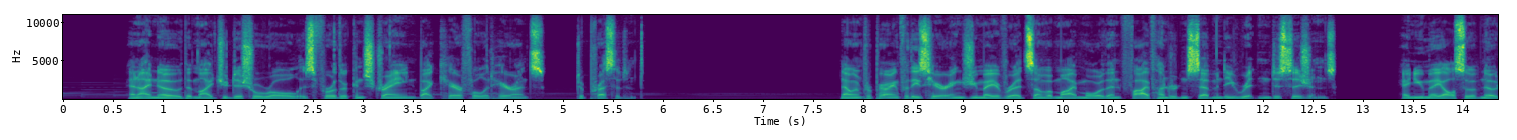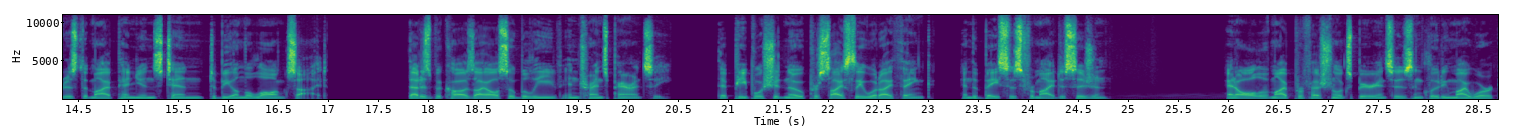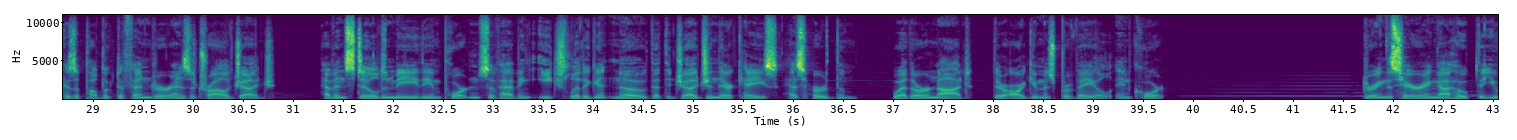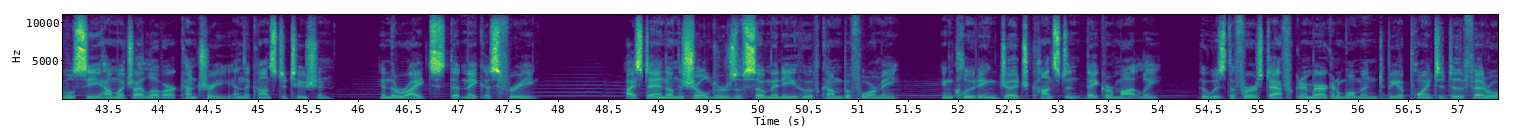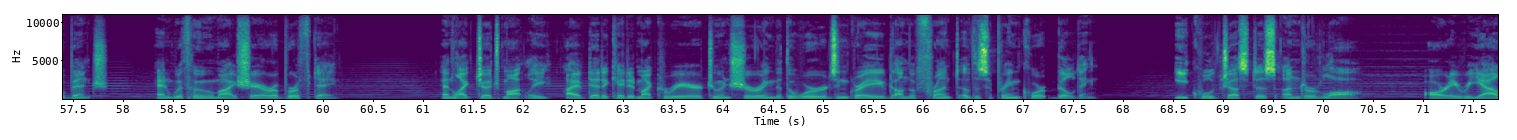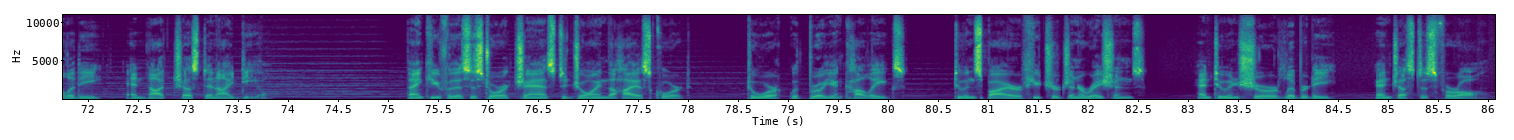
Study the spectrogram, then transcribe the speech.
And I know that my judicial role is further constrained by careful adherence to precedent. Now, in preparing for these hearings, you may have read some of my more than 570 written decisions, and you may also have noticed that my opinions tend to be on the long side. That is because I also believe in transparency, that people should know precisely what I think and the basis for my decision. And all of my professional experiences, including my work as a public defender and as a trial judge, have instilled in me the importance of having each litigant know that the judge in their case has heard them, whether or not their arguments prevail in court. During this hearing, I hope that you will see how much I love our country and the Constitution and the rights that make us free. I stand on the shoulders of so many who have come before me, including Judge Constance Baker Motley, who was the first African American woman to be appointed to the federal bench, and with whom I share a birthday. And like Judge Motley, I have dedicated my career to ensuring that the words engraved on the front of the Supreme Court building, equal justice under law, are a reality and not just an ideal. Thank you for this historic chance to join the highest court, to work with brilliant colleagues, to inspire future generations, and to ensure liberty and justice for all.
